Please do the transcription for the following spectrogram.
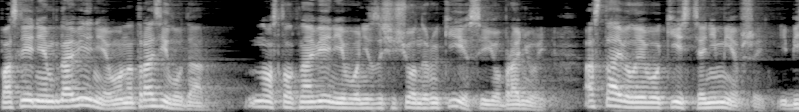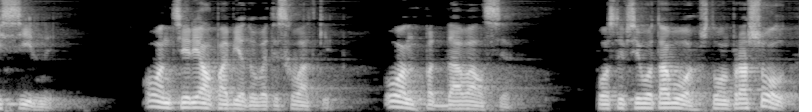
Последнее мгновение он отразил удар, но столкновение его незащищенной руки с ее броней оставило его кисть онемевшей и бессильной. Он терял победу в этой схватке. Он поддавался. После всего того, что он прошел,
